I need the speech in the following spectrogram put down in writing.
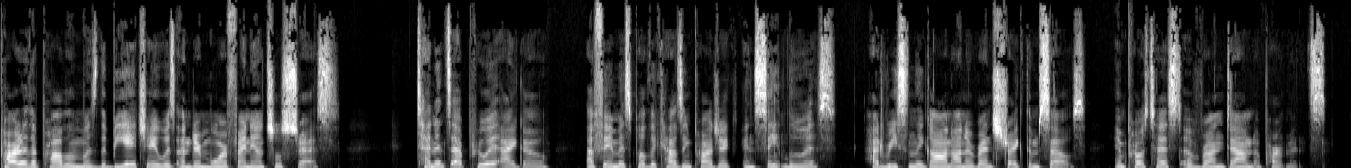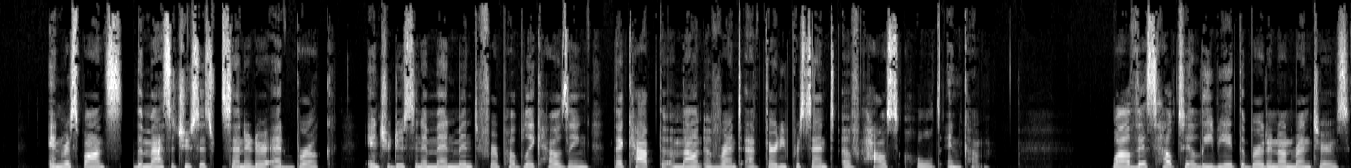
Part of the problem was the BHA was under more financial stress. Tenants at Pruitt-Igoe, a famous public housing project in St. Louis, had recently gone on a rent strike themselves in protest of run down apartments. In response, the Massachusetts Senator Ed Brooke introduced an amendment for public housing that capped the amount of rent at 30% of household income. While this helped to alleviate the burden on renters,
